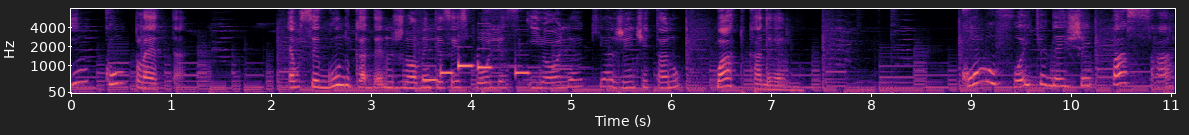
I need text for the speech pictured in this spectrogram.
incompleta. É o segundo caderno de 96 folhas e olha que a gente tá no quarto caderno. Como foi que eu deixei passar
